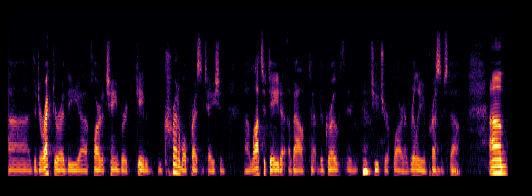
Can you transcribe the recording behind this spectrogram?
uh, the director of the uh, Florida Chamber, gave an incredible presentation. Uh, lots of data about uh, the growth and, and future of Florida. Really impressive stuff. Um,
